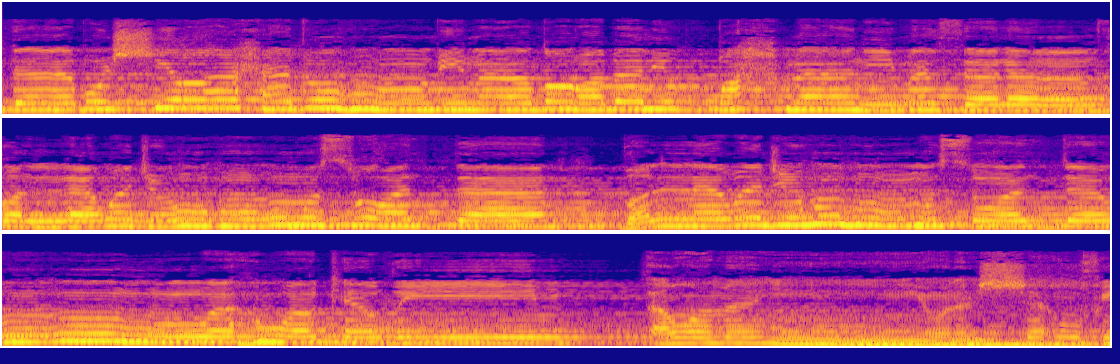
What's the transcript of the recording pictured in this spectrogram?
وإذا بشر أحدهم بما ضرب للرحمن مثلا ظل وجهه مسودا ظل وجهه مسودا وهو كظيم. أومن ينشأ في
